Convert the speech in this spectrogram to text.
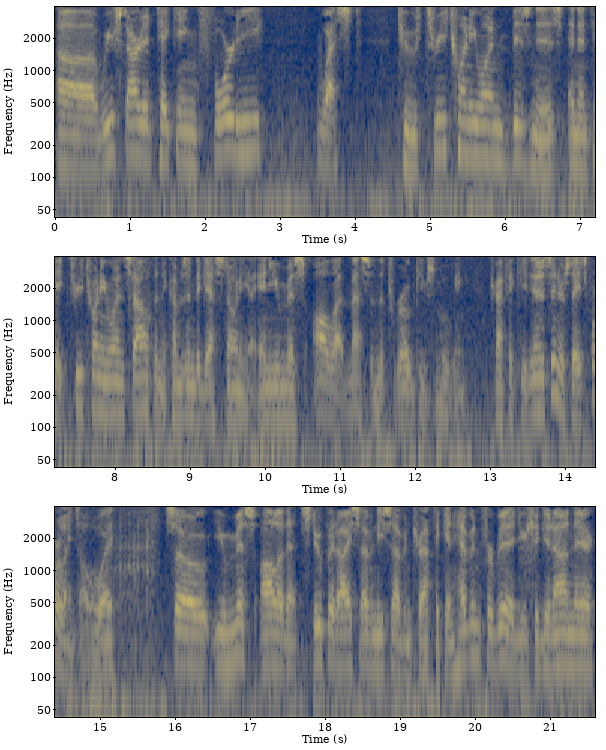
uh, we've started taking forty west to 321 business and then take 321 south and it comes into Gastonia and you miss all that mess and the road keeps moving. Traffic, and it's interstate, it's four lanes all the way. So you miss all of that stupid I-77 traffic and heaven forbid you should get on there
